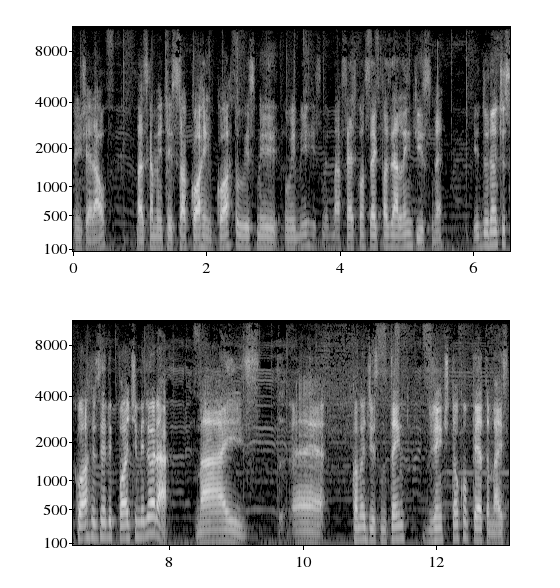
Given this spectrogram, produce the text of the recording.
em geral. Basicamente, eles só correm corta, o, Smith, o Emir Smith Marset consegue fazer além disso, né? E durante os cortes ele pode melhorar, mas, é, como eu disse, não tem gente tão completa, mas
